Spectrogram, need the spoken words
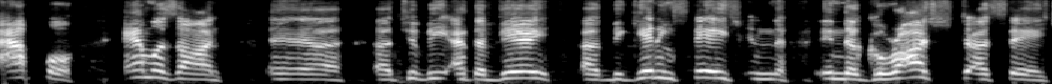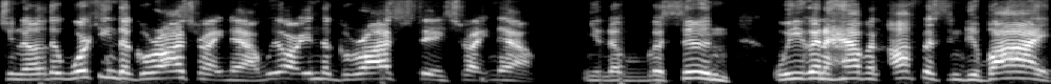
Apple, Amazon, uh, uh, to be at the very uh, beginning stage in the in the garage uh, stage? You know, they're working the garage right now. We are in the garage stage right now. You know, but soon we're gonna have an office in Dubai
